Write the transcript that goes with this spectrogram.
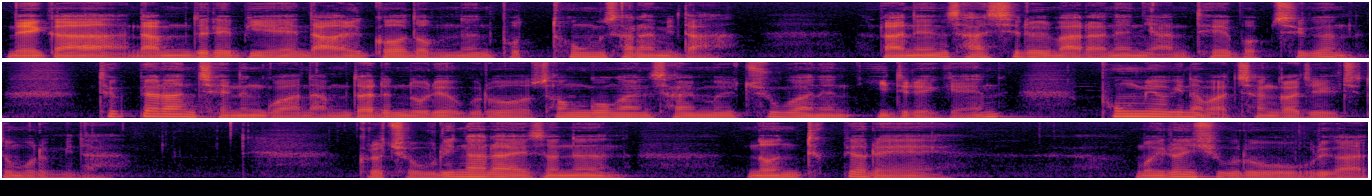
내가 남들에 비해 나을 것 없는 보통 사람이다. 라는 사실을 말하는 얀테의 법칙은 특별한 재능과 남다른 노력으로 성공한 삶을 추구하는 이들에겐 폭력이나 마찬가지일지도 모릅니다. 그렇죠. 우리나라에서는 넌 특별해. 뭐 이런 식으로 우리가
